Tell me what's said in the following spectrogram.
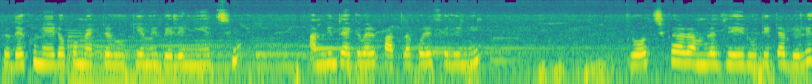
তো দেখুন এরকম একটা রুটি আমি বেলে নিয়েছি। আমি কিন্তু একেবারে পাতলা করে ফেলিনি। রোজকার আমরা যেই রুটিটা বেলি,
